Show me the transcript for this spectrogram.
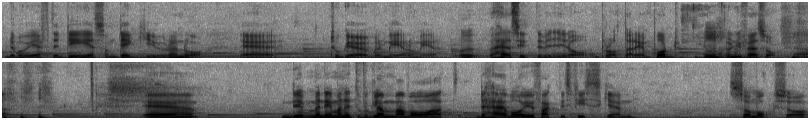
Och det var ju efter det som däggdjuren då eh, tog över mer och mer. Och här sitter vi idag och pratar i en podd. Ungefär så. Eh, det, men det man inte får glömma var att det här var ju faktiskt fisken som också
